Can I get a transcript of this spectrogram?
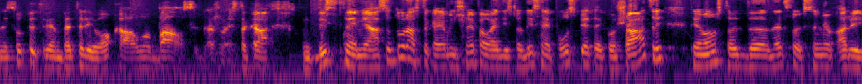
ne subtitriem, bet arī lokālo balsi dažreiz. Tā kā Disneyam jāsaturās, tā kā ja viņš nepalaidīs to Disney pusi pietiekoši ātri pie mums, tad uh, Netflix viņu arī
